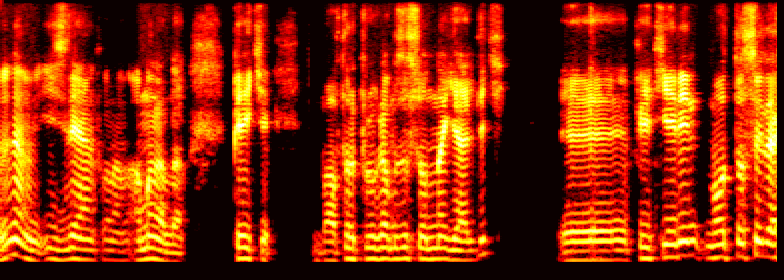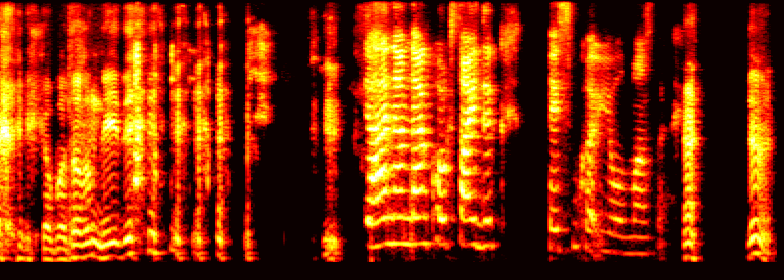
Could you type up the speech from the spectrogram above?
değil mi? İzleyen falan. Aman Allah. Peki. Bu haftalık programımızın sonuna geldik. Ee, Fethiye'nin mottosuyla kapatalım. Neydi? Cehennemden korksaydık Facebook'a üye olmazdık. Değil mi?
